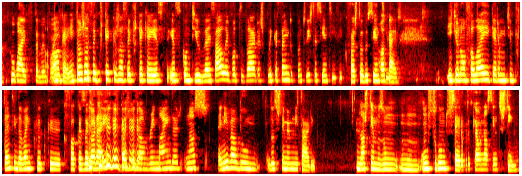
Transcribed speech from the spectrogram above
o hype também põe. Ok, então já sei porque, que já sei porque é que é esse, esse conteúdo dessa aula e vou-te dar a explicação do ponto de vista científico, faz todo o sentido. Ok. E que eu não falei e que era muito importante, ainda bem que, que, que focas agora aí, porque às vezes há um reminder. Nós, a nível do, do sistema imunitário, nós temos um, um, um segundo cérebro, que é o nosso intestino,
